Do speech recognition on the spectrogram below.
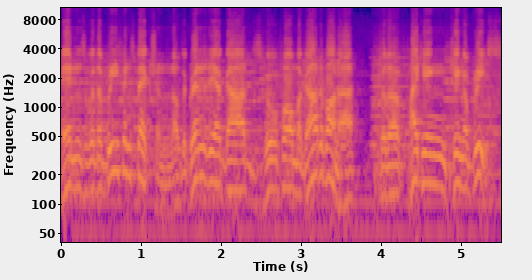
ends with a brief inspection of the Grenadier Guards who form a guard of honor to the fighting King of Greece.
